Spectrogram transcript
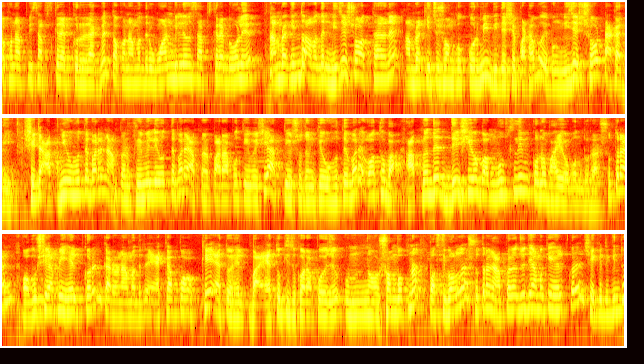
যখন আপনি সাবস্ক্রাইব করে রাখবেন, তখন আমাদের ওয়ান মিলিয়ন সাবস্ক্রাইব হলে আমরা কিন্তু আমাদের নিজস্ব অর্থায়নে আমরা কিছু সংখ্যক কর্মী বিদেশে পাঠাবো এবং নিজস্ব টাকা দিয়ে। সেটা আপনিও হতে পারেন, আপনার ফ্যামিলি হতে পারে, আপনার পাড়া প্রতিবেশী, আত্মীয় স্বজন কেউ হতে পারে অথবা আপনাদের দেশীয় বা মুসলিম কোনো ভাই ও বন্ধুরা। সুতরাং অবশ্যই আপনি হেল্প করেন কারণ আমাদের একা পক্ষে এত হেল্প বা এত কিছু করা প্রয়োজন সম্ভব না পসিবল না। সুতরাং আপনারা যদি আমাকে হেল্প করেন, সেক্ষেত্রে কিন্তু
